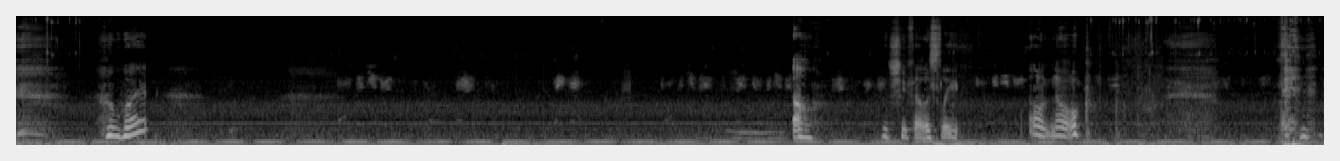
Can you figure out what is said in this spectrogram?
What? Oh, she fell asleep. Oh no.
